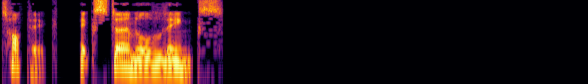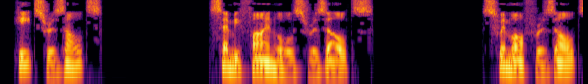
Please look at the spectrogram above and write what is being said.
Topic: External links. Heats results Semi-finals results Swim-off results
